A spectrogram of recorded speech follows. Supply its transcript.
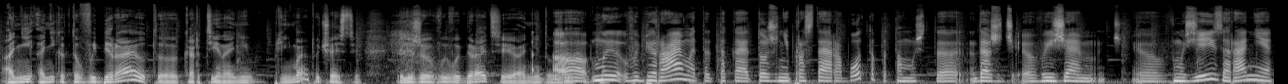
они, они как-то выбирают э, картины, они принимают участие? Или же вы выбираете, они должны... А, мы выбираем, это такая тоже непростая работа, потому что даже выезжаем э, в музей заранее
